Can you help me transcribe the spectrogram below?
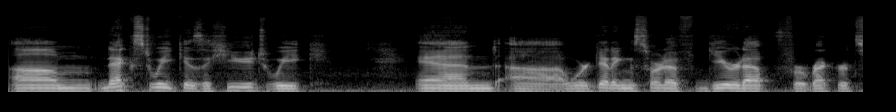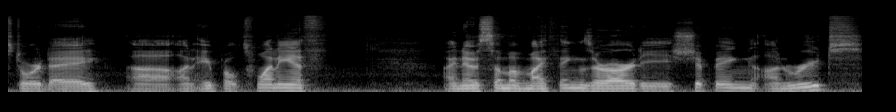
Um, next week is a huge week and uh, we're getting sort of geared up for Record Store Day uh, on April 20th. I know some of my things are already shipping en route,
